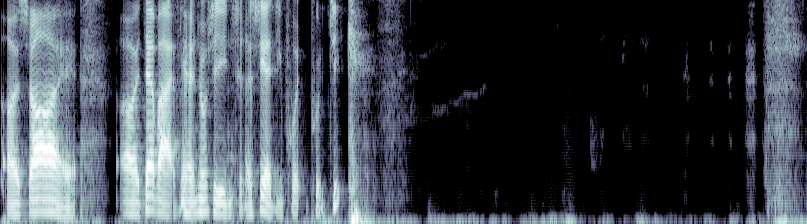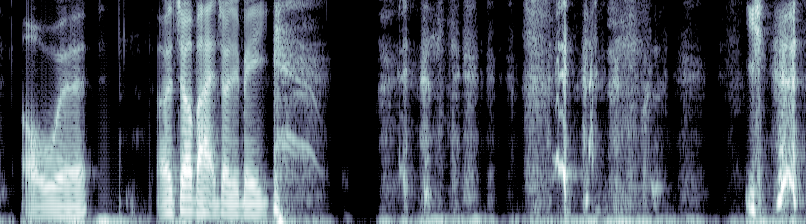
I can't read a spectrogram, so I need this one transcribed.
og så... Øh, og der var, blev han også interesseret i po- politik. og, øh, og så var han så lidt med i...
